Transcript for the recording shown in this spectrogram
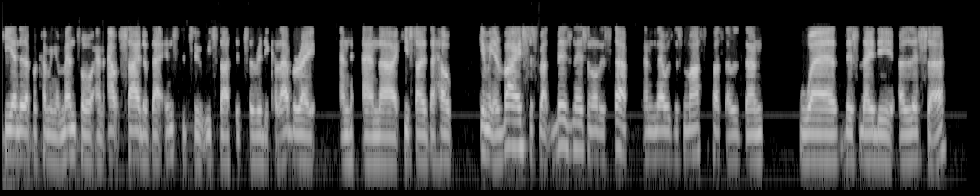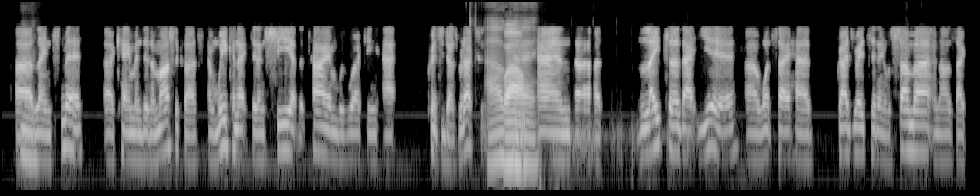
he ended up becoming a mentor. And outside of that institute, we started to really collaborate, and and uh, he started to help give me advice just about the business and all this stuff. And there was this masterclass that was done where this lady Alyssa uh, Mm. Lane Smith uh, came and did a masterclass, and we connected. And she at the time was working at Quincy Jones Productions. Okay. Wow. And uh, later that year, uh, once I had graduated and it was summer, and I was like,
